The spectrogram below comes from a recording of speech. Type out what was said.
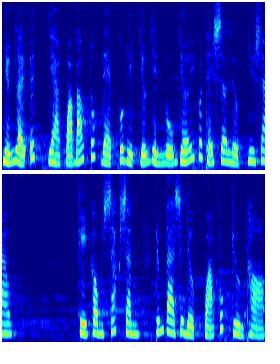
Những lợi ích và quả báo tốt đẹp của việc giữ gìn ngũ giới có thể sơ lược như sau. Khi không sát sanh, chúng ta sẽ được quả phúc trường thọ.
